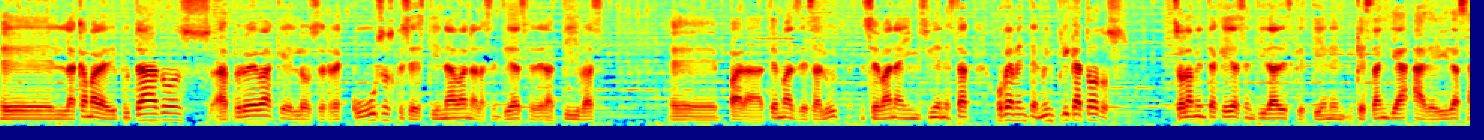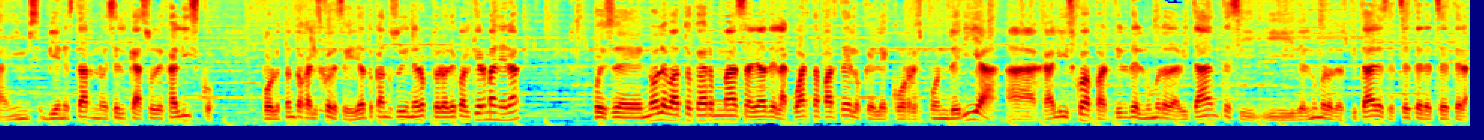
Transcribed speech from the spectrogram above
Eh, la Cámara de Diputados aprueba que los recursos que se destinaban a las entidades federativas eh, para temas de salud se van a IMSS Bienestar. Obviamente no implica a todos, solamente aquellas entidades que tienen, que están ya adheridas a IMSS Bienestar. No es el caso de Jalisco. Por lo tanto, a Jalisco le seguiría tocando su dinero, pero de cualquier manera, pues eh, no le va a tocar más allá de la cuarta parte de lo que le correspondería a Jalisco a partir del número de habitantes y del número de hospitales, etcétera, etcétera.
